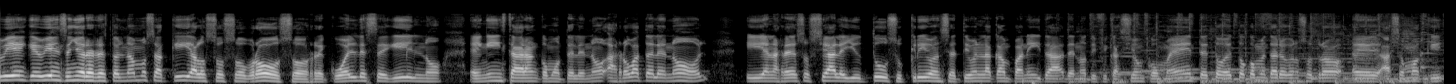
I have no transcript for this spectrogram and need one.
bien, qué bien, señores. Retornamos aquí a los osobrosos. Recuerde seguirnos en Instagram como Telenor, arroba Telenor y en las redes sociales, YouTube, suscríbanse, activen la campanita de notificación, comente todos estos comentarios que nosotros eh, hacemos aquí,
